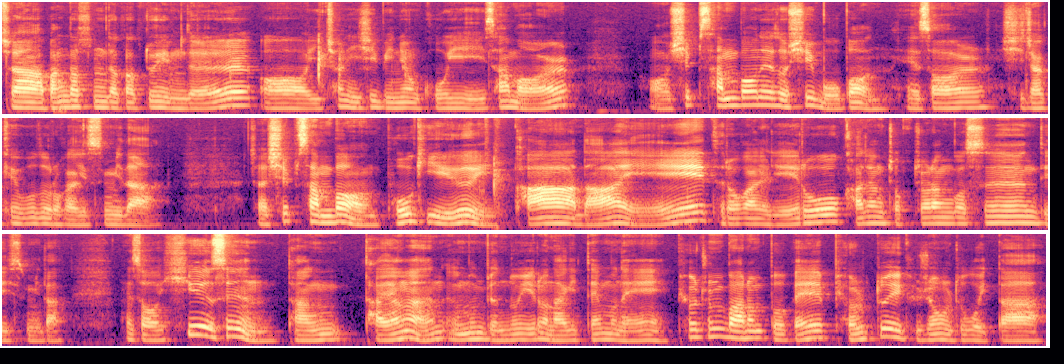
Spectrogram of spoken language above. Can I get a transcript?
자, 반갑습니다. 각도님들. 어, 2022년 고2 3월 어, 13번에서 15번 해설 시작해 보도록 하겠습니다. 자, 13번 보기의 가, 나에 들어갈 예로 가장 적절한 것은 되어 있습니다. 그래서 히읗은 당, 다양한 음운 변동이 일어나기 때문에 표준 발음법에 별도의 규정을 두고 있다.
